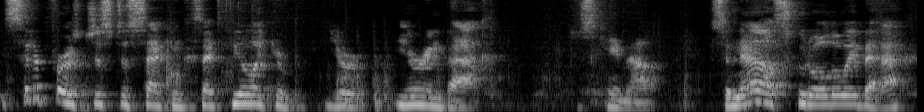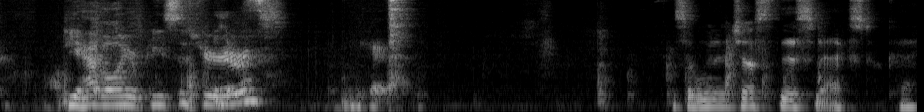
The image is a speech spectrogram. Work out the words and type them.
Sit up for just a second because I feel like your your earring back just came out. So now scoot all the way back. Do you have all your pieces your earrings? Okay. So I'm going to adjust this next, okay?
